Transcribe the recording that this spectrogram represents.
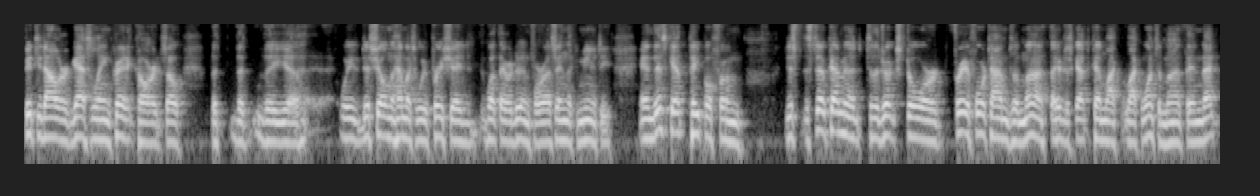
fifty dollar gasoline credit card. So the the the uh, we just showed them how much we appreciated what they were doing for us in the community, and this kept people from just of coming to the drugstore three or four times a month, they just got to come like like once a month, and that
